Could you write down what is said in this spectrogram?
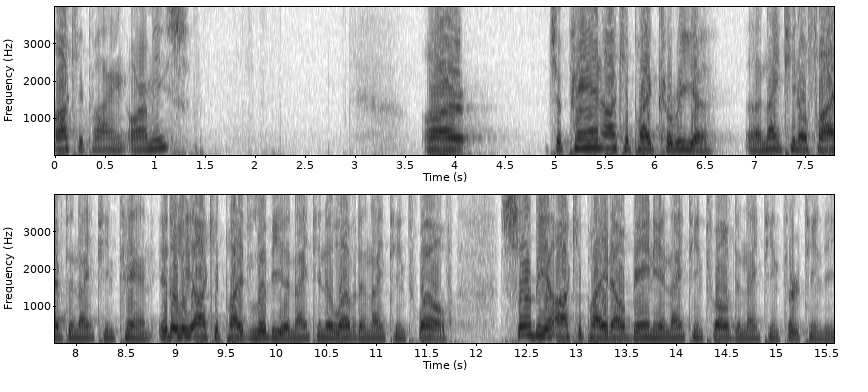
occupying armies are Japan occupied Korea, uh, 1905 to 1910. Italy occupied Libya, 1911 to 1912. Serbia occupied Albania 1912 to 1913. The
